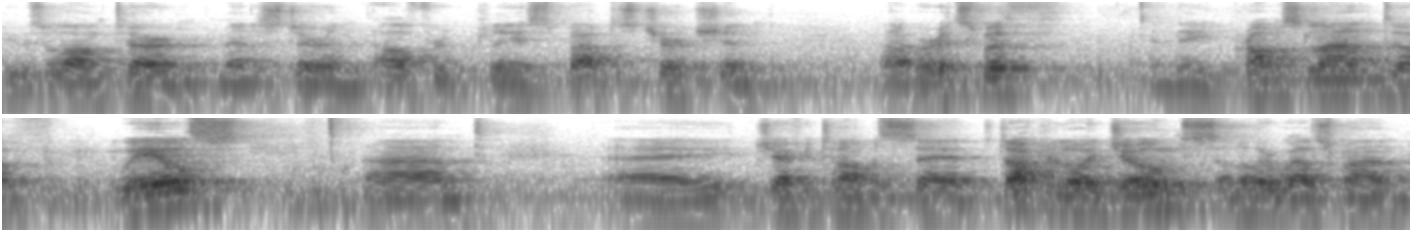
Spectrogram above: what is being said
who was a long term minister in Alfred Place Baptist Church in Aberystwyth, in the promised land of Wales. And uh, Geoffrey Thomas said, Dr. Lloyd Jones, another Welshman,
